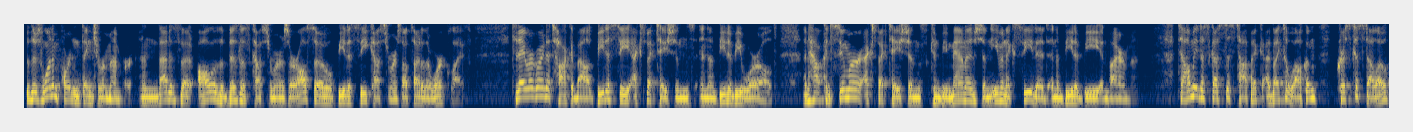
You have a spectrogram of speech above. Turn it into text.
But there's one important thing to remember, and that is that all of the business customers are also B2C customers outside of their work life. Today, we're going to talk about B2C expectations in a B2B world and how consumer expectations can be managed and even exceeded in a B2B environment. To help me discuss this topic, I'd like to welcome Chris Costello,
